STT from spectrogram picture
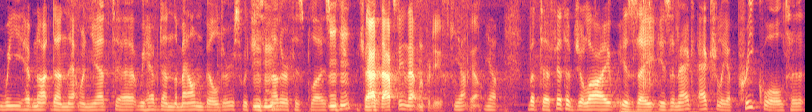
we have not done that one yet. Uh, we have done the Mound Builders, which is another of his plays. Mm-hmm. Which, which I've, I've, seen that one produced. Yeah, yeah. But uh, Fifth of July is a is an ac- actually a prequel to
